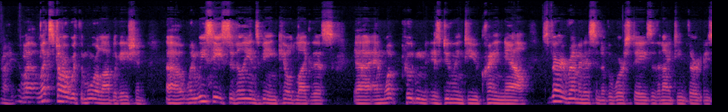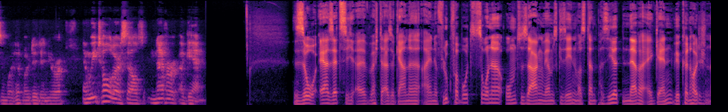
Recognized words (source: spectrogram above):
Right. Well, let's start with the moral obligation. Uh, when we see civilians being killed like this, uh, and what Putin is doing to Ukraine now, it's very reminiscent of the worst days of the 1930s and what Hitler did in Europe. And we told ourselves, never again. So, er setzt sich, er möchte also gerne eine Flugverbotszone, um zu sagen, wir haben es gesehen, was dann passiert, never again. Wir können heute schon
